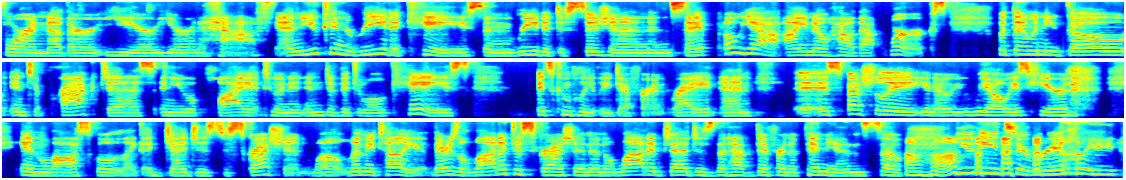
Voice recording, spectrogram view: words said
for another year, year and a half. And you can read a case and read a decision and say, oh, yeah, I know how that works. But then when you go into practice and you apply it to an individual case, it's completely different right and especially you know we always hear in law school like a judge's discretion well let me tell you there's a lot of discretion and a lot of judges that have different opinions so uh-huh. you need to really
